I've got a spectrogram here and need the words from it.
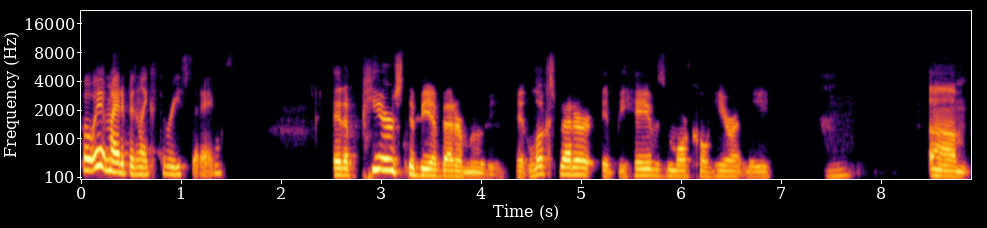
But it might have been like three sittings. It appears to be a better movie. It looks better. It behaves more coherently. Um,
